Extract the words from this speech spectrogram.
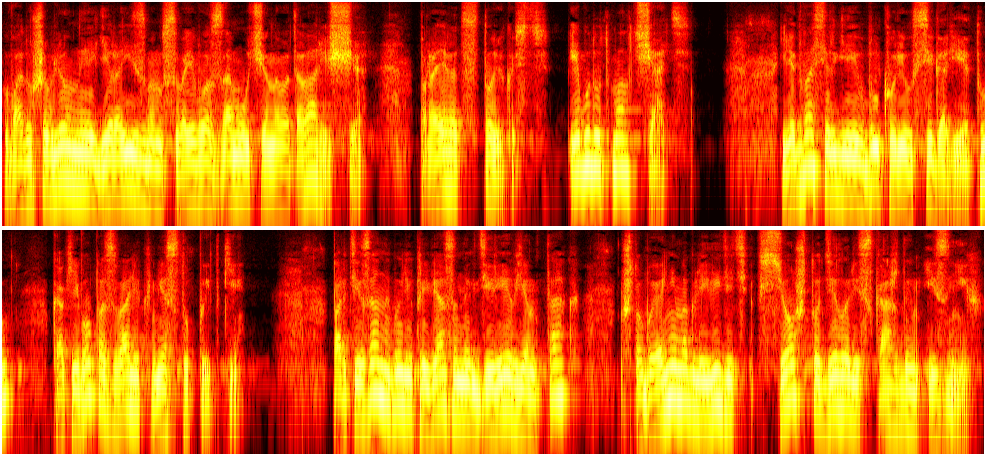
воодушевленные героизмом своего замученного товарища, проявят стойкость и будут молчать. Едва Сергей выкурил сигарету, как его позвали к месту пытки. Партизаны были привязаны к деревьям так, чтобы они могли видеть все, что делали с каждым из них.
